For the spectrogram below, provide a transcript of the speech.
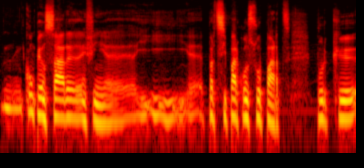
um compensar, enfim, e, e, participar com a sua parte, porque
